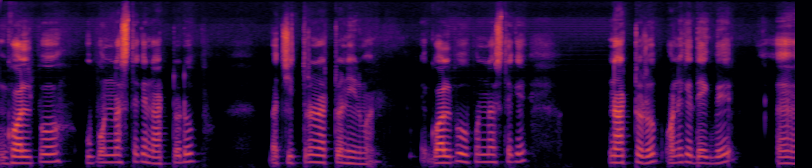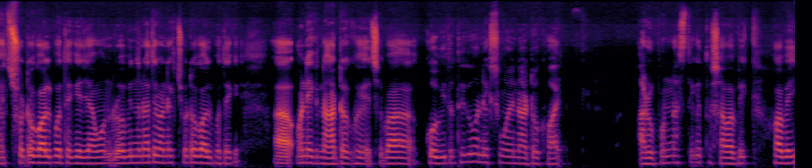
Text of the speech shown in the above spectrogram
গল্প, উপন্যাস থেকে নাট্যরূপ বা চিত্রনাট্য নির্মাণ। গল্প, উপন্যাস থেকে নাট্যরূপ অনেকে দেখবে ছোট গল্প থেকে যেমন রবীন্দ্রনাথের অনেক ছোট গল্প থেকে অনেক নাটক হয়েছে বা কবিতা থেকেও অনেক সময় নাটক হয়। আর উপন্যাস থেকে তো স্বাভাবিক হবেই।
